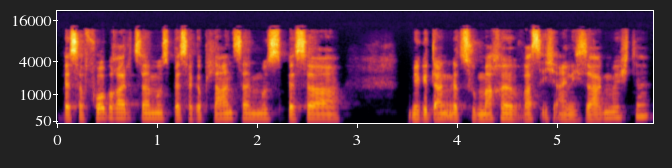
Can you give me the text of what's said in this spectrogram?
besser vorbereitet sein muss, besser geplant sein muss, besser mir Gedanken dazu mache, was ich eigentlich sagen möchte.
